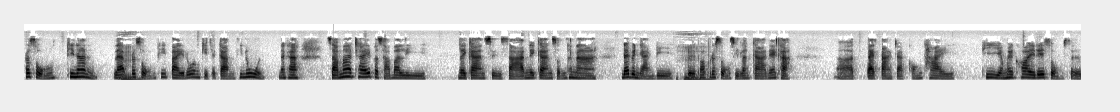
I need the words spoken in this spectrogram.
พระสงฆ์ที่นั่น และพระสงฆ์ที่ไปร่วมกิจกรรมที่นู่นนะคะ สามารถใช้ภาษาบาลีในการสื่อสารในการสนทนาได้เป็นอย่างดี โดยเพราะพระสงฆ์ศรีลังกาเนี่ยค่ะ แตกต่างจากของไทยที่ยังไม่ค่อยได้ส่งเสริม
